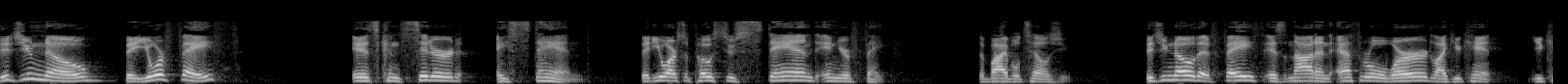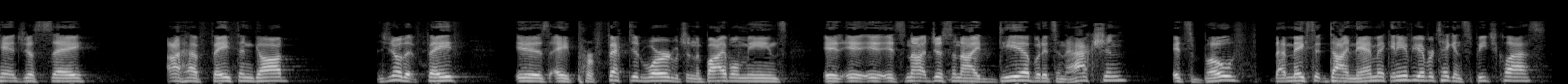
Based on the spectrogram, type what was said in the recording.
Did you know that your faith is considered a stand? That you are supposed to stand in your faith? The Bible tells you. Did you know that faith is not an ethereal word? Like you can't, you can't just say, I have faith in God. Did you know that faith is a perfected word, which in the Bible means it, it, it's not just an idea, but it's an action. It's both. That makes it dynamic. Any of you ever taken speech class?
